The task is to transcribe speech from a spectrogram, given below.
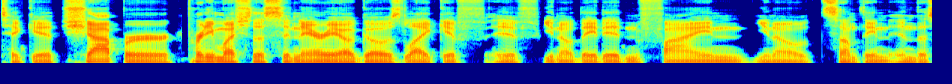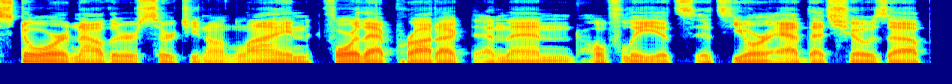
ticket shopper, pretty much the scenario goes like if if you know they didn't find you know something in the store, now they're searching online for that product, and then hopefully it's it's your ad that shows up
